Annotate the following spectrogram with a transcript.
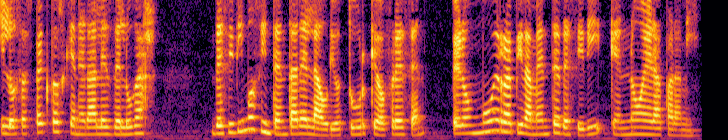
y los aspectos generales del lugar. Decidimos intentar el audio tour que ofrecen, pero muy rápidamente decidí que no era para mí.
